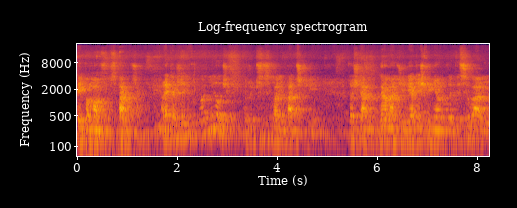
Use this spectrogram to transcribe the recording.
tej pomocy, wsparcia. Ale także wolni ludzie, którzy przysyłali paczki, coś tam gromadzili, jakieś pieniądze, wysyłali,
